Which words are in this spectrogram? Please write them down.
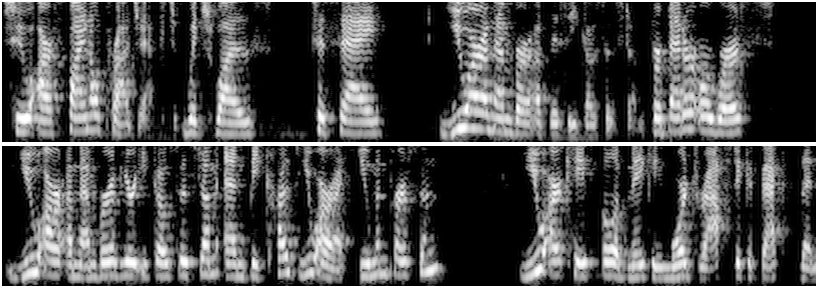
to our final project, which was to say, you are a member of this ecosystem. For better or worse, you are a member of your ecosystem. And because you are a human person, you are capable of making more drastic effects than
